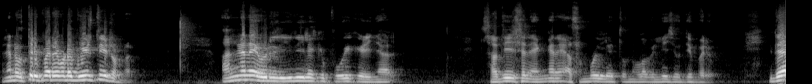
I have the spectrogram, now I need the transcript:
അങ്ങനെ ഒത്തിരി പേരെ ഇവിടെ വീഴ്ത്തിയിട്ടുണ്ട്. അങ്ങനെ ഒരു രീതിയിലേക്ക് പോയി കഴിഞ്ഞാൽ സതീശൻ എങ്ങനെ അസംബ്ലിയിലെത്തും എന്നുള്ള വലിയ ചോദ്യം വരും. ഇതേ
